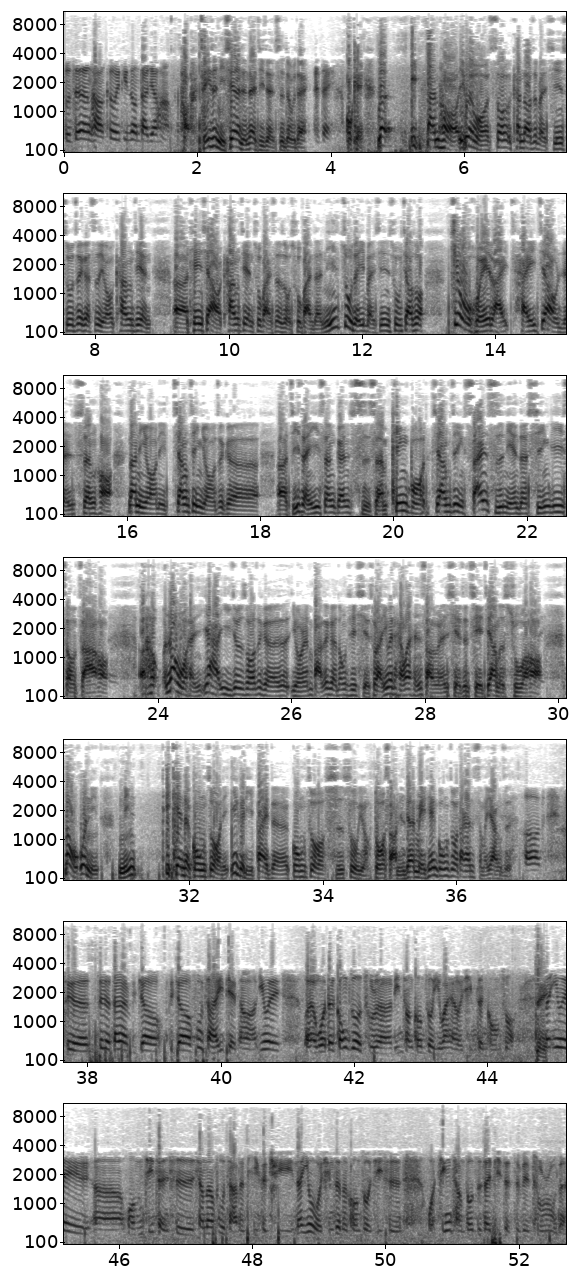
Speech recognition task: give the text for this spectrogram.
主持人好，各位听众大家好。好，陈医师，你现在人在急诊室对不对？哎，对。OK，那一般哈，因为我收看到这本新书，这个是由康健呃天下康健出版社所出版的，您著的一本新书叫做《救回来才叫人生》哈。那你有你将近有这个呃急诊医生跟死神拼搏将近三十年的行医手札哈。呃，让我很讶异，就是说这个有人把这个东西写出来，因为台湾很少有人写这写这样的书哈。那我问你，您 一天的工作，你一个礼拜的工作时数有多少？你的每天工作大概是什么样子？哦，这个这个当然比较比较复杂一点啊，因为呃我的工作除了临床工作以外，还有行政工作。对。那因为呃我们急诊是相当复杂的一个区域，那因为我行政的工作，其实我经常都是在急诊这边出入的。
